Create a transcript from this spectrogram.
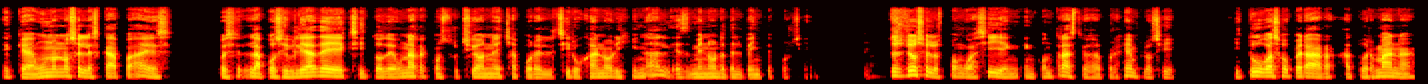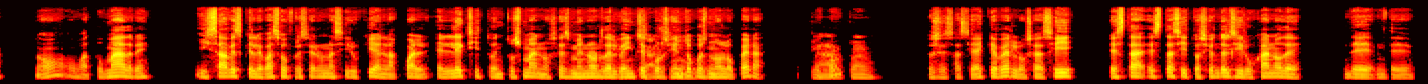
eh, que a uno no se le escapa es, pues, la posibilidad de éxito de una reconstrucción hecha por el cirujano original es menor del 20%. Entonces, yo se los pongo así en en contraste, o sea, por ejemplo, si si tú vas a operar a tu hermana, ¿no? O a tu madre, y sabes que le vas a ofrecer una cirugía en la cual el éxito en tus manos es menor del 20%, Exacto. pues no lo operas, ¿me Claro, claro. Entonces, así hay que verlo. O sea, sí, esta esta situación del cirujano de de de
